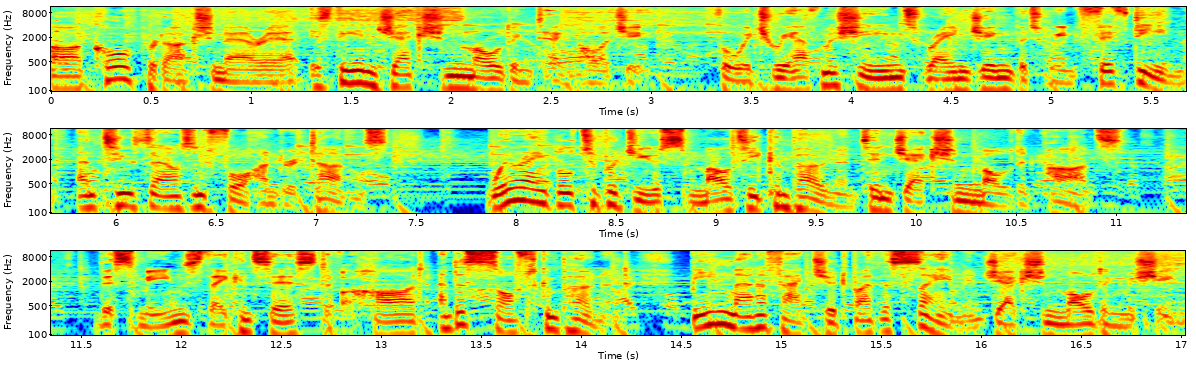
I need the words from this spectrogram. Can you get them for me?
Our core production area is the injection molding technology, for which we have machines ranging between 15 and 2,400 tons. We're able to produce multi-component injection molded parts. This means they consist of a hard and a soft component being manufactured by the same injection molding machine.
